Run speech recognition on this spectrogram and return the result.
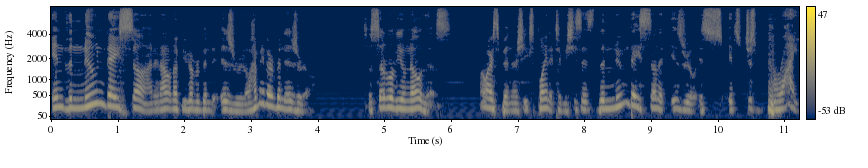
In the noonday sun, and I don't know if you've ever been to Israel. How many have ever been to Israel? So several of you know this. My wife's been there. She explained it to me. She says the noonday sun at Israel is it's just bright.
